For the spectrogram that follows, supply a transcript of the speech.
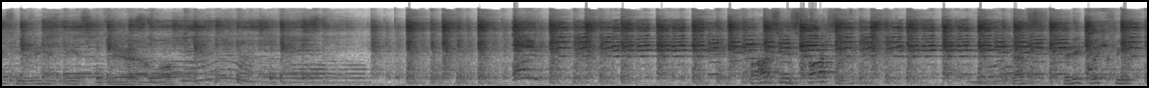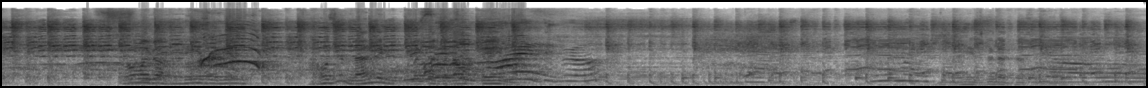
Likes using his knees. Yeah, a lot. Fast, he's fast. Eh? That's pretty quick feet. Oh my god. Knees again. How is it landing like that without pain? Hard, bro. He's good at this.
